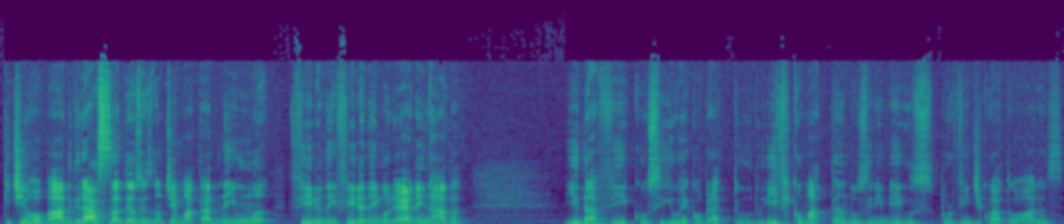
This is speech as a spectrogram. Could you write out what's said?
que tinha roubado. Graças a Deus eles não tinham matado nenhuma filho, nem filha, nem mulher, nem nada. E Davi conseguiu recobrar tudo e ficou matando os inimigos por 24 horas.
